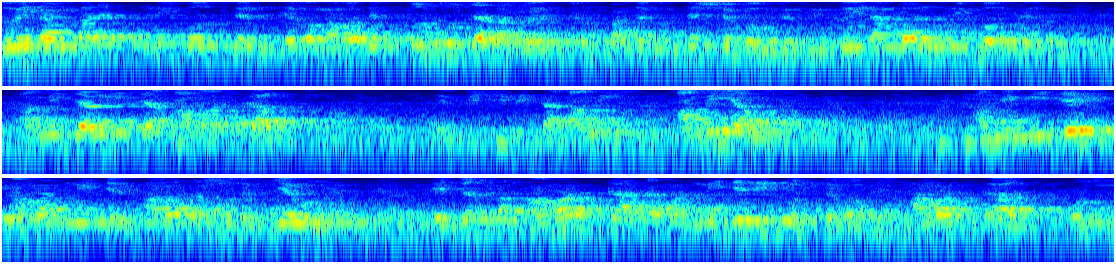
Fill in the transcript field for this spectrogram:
দুই নম্বরে উনি বলতেন, এবং আমাদের তরুণ যারা রয়েছে তাদের উদ্দেশ্যে বলতেছি, দুই নম্বরে উনি বলতেন, আমি জানি যে আমার কাজ এই পৃথিবীতে আমি আমি আমার। আমি নিজেই আমার নিজের, আমার আসলে কেউ নেই। এই জন্য আমার কাজ আমার নিজেরই করতে হবে। আমার কাজ অন্য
